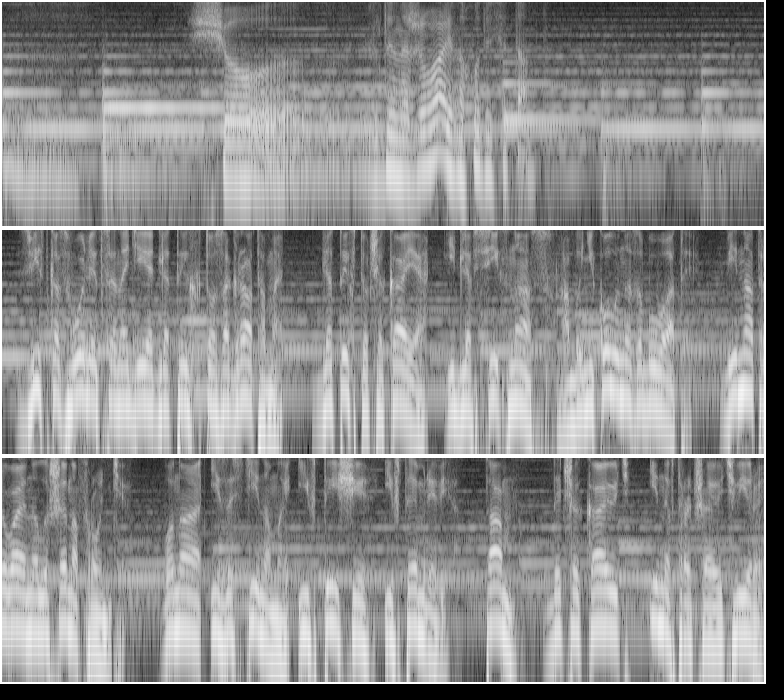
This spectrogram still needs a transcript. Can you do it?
е, що людина жива і знаходиться там. Звістка з волі це надія для тих, хто за ґратами, для тих, хто чекає, і для всіх нас, аби ніколи не забувати. Війна триває не лише на фронті, вона і за стінами, і в тиші, і в темряві, там, де чекають і не втрачають віри.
